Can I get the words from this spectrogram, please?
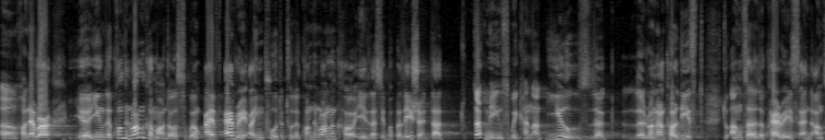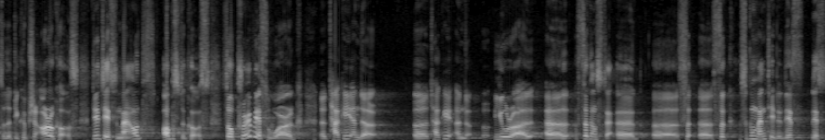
uh, however, uh, in the quantum random models, when every input to the quantum random is a superposition, that, that means we cannot use the, the random list to answer the queries and answer the decryption oracles. This is my obstacles. So previous work, uh, Targhi and uh, uh, Targhi and uh, uh, uh, uh circumvented this, this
